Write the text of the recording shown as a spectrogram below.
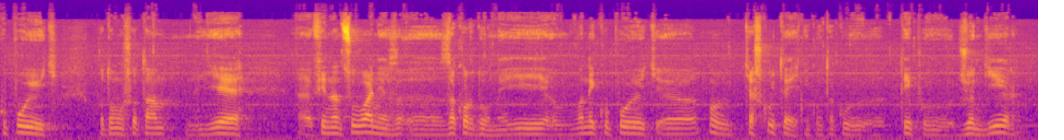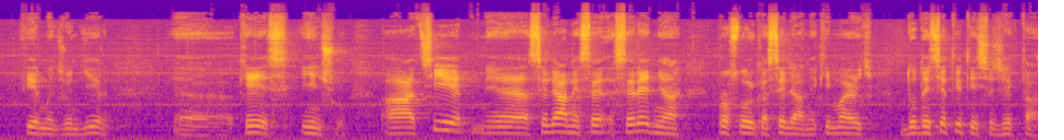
купують, тому що там є е, фінансування е, закордонне, і вони купують е, ну, тяжку техніку, таку типу John Deere, фірми John Deere, Кейс, іншу. А ці селяни, середня прослойка селян, які мають до 10 тисяч гектар,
